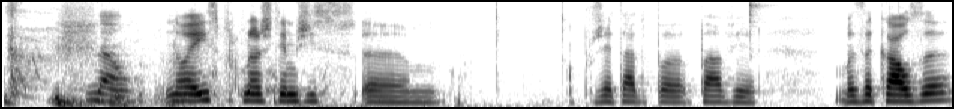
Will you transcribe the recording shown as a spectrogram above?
não, não é isso porque nós temos isso ahm, projetado para para haver. Mas a causa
